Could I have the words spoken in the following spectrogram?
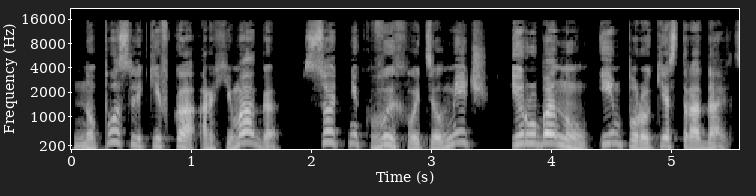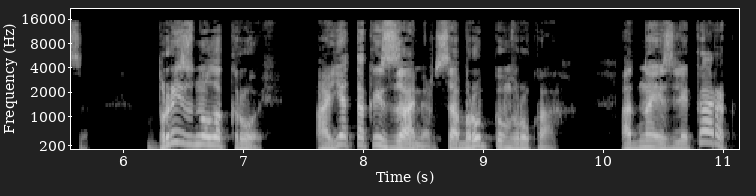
Но после кивка архимага сотник выхватил меч и рубанул им по руке страдальца. Брызнула кровь, а я так и замер с обрубком в руках. Одна из лекарок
